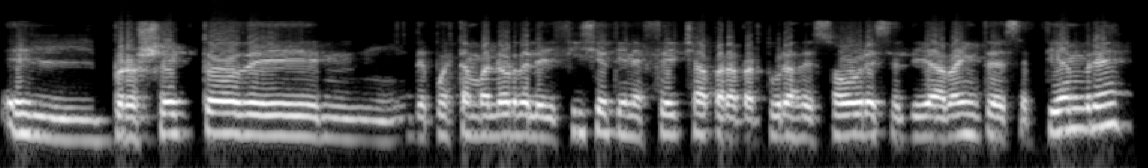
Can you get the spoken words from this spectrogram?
El proyecto de, de, puesta en valor del edificio tiene fecha para aperturas de sobres el día 20 de septiembre.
